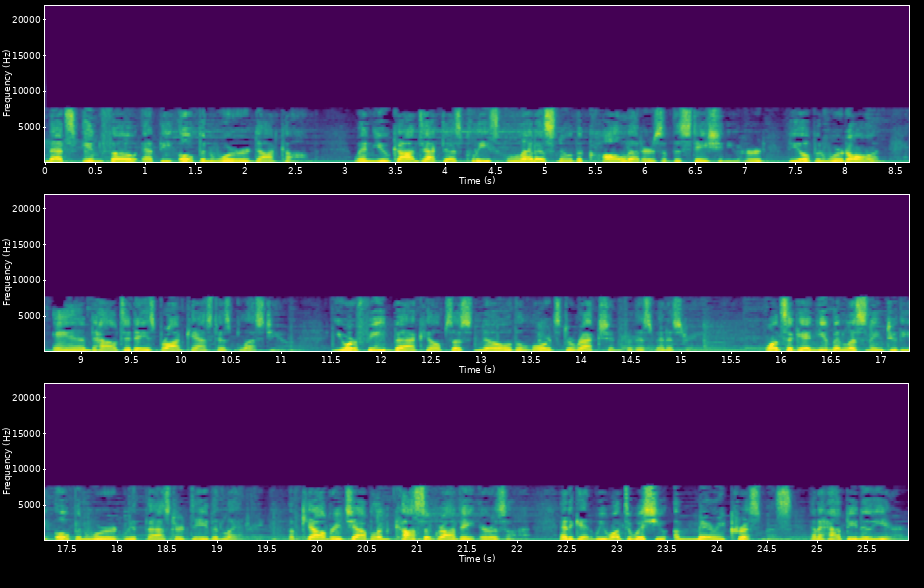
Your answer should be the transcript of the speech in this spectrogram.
That's info at theopenword.com. When you contact us, please let us know the call letters of the station you heard the open word on and how today's broadcast has blessed you. Your feedback helps us know the Lord's direction for this ministry. Once again, you've been listening to the Open Word with Pastor David Landry of Calvary Chapel in Casa Grande, Arizona. And again, we want to wish you a Merry Christmas and a Happy New Year.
